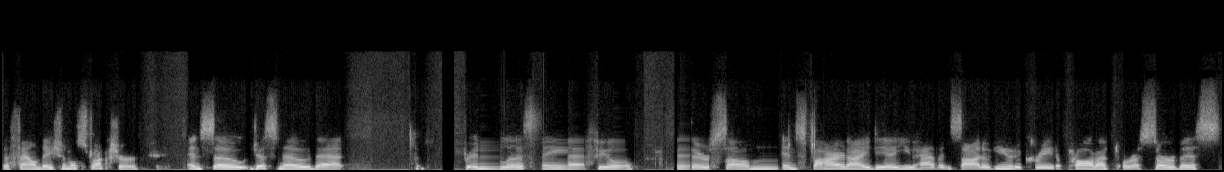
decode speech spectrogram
the foundational structure. And so just know that for listening, I feel if there's some inspired idea you have inside of you to create a product or a service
